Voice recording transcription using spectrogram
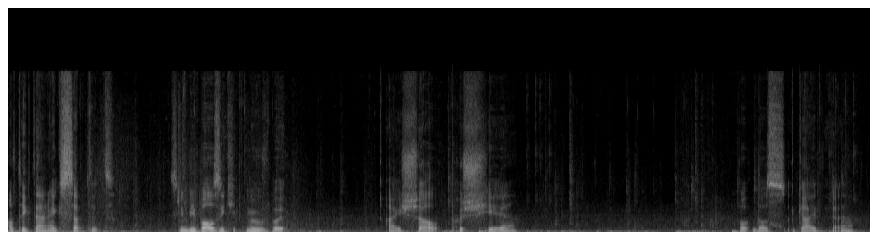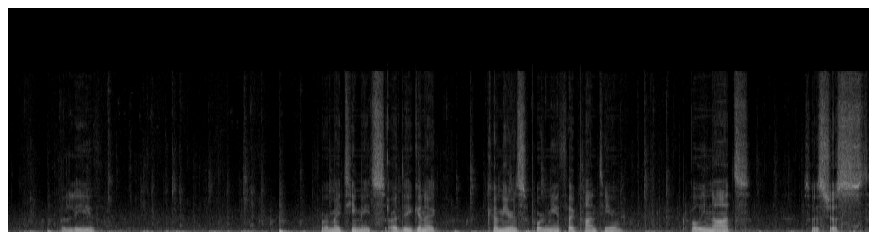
I'll take that, I accept it. It's gonna be a ballsy move, but I shall push here. Oh, there's a guy there. Believe. Where are my teammates? Are they gonna come here and support me if I plant here? Probably not. So it's just...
